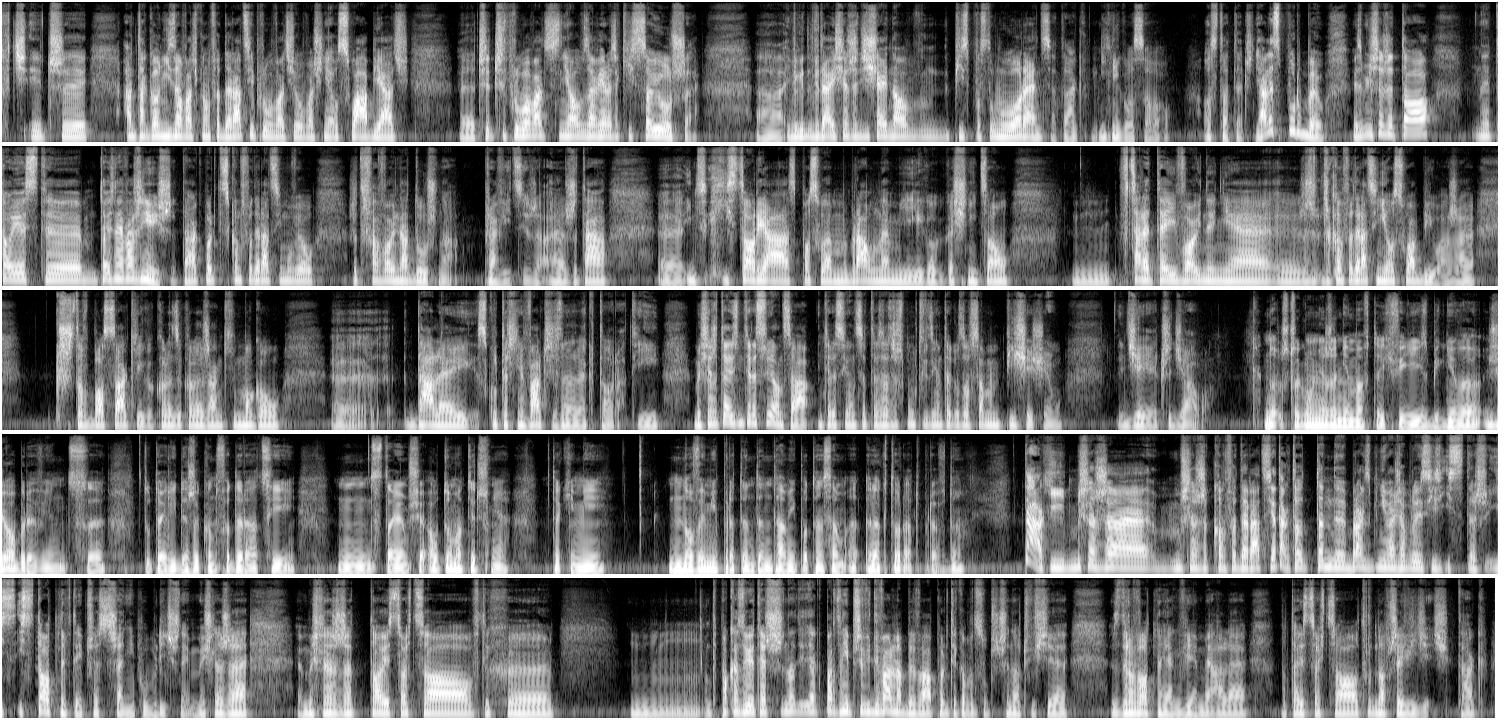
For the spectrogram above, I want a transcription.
czy antagonizować Konfederację, próbować ją właśnie osłabiać, e, czy, czy próbować z nią zawierać jakieś sojusze. E, I wydaje się, że dzisiaj no, PiS po prostu myło ręce, tak? Nikt nie głosował ostatecznie, ale spór był. Więc myślę, że to, to, jest, e, to jest najważniejsze, tak? Politycy Konfederacji mówią, że trwa wojna duszna prawicy, że, e, że ta e, historia z posłem Brownem i jego gaśnicą mm, wcale tej wojny nie, e, że Konfederacji nie osłabiła, że Krzysztof Bosak, jego koledzy, koleżanki mogą dalej skutecznie walczyć ten elektorat. I myślę, że to jest interesująca, interesująca teza też z punktu widzenia tego, co w samym PiSie się dzieje czy działo. No, szczególnie, że nie ma w tej chwili Zbigniewa Ziobry, więc tutaj liderzy Konfederacji Mm, stają się automatycznie takimi nowymi pretendentami po ten sam e- elektorat, prawda? Tak, i myślę, że myślę, że Konfederacja, tak, to ten brak Zbigniewa Ziobry jest ist, też istotny w tej przestrzeni publicznej. Myślę, że myślę, że to jest coś, co w tych mm, to pokazuje też, no, jak bardzo nieprzewidywalna bywa polityka, bo to są przyczyny oczywiście zdrowotne, jak wiemy, ale no, to jest coś, co trudno przewidzieć, tak?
